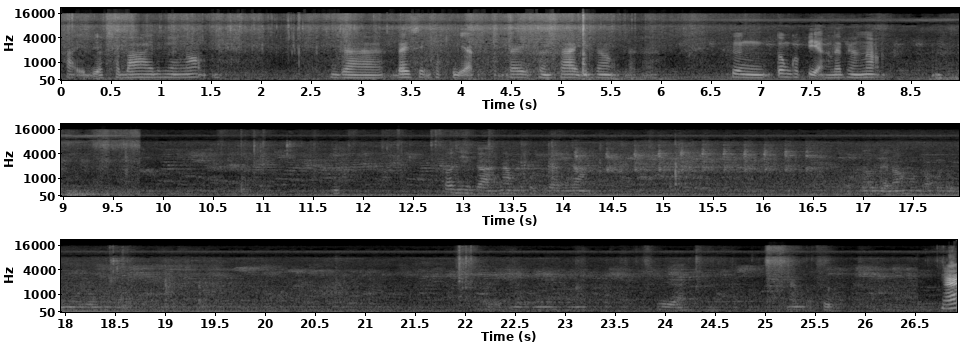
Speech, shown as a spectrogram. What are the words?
ไข่เบียกสบายนะเพียงเนาะจะได้เส้นข้าวเปียกได้เครื่องไส้พี่น้องนะคะ เครื่องต้มข้าวเปียกอะไรเพียงเนาะก็นี่ก็นำขุดเลยนะเริ่มเลยเนาะมันก็กระดูกงูลงเกลือนำขุดนะ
